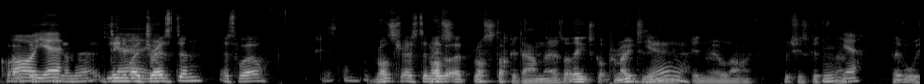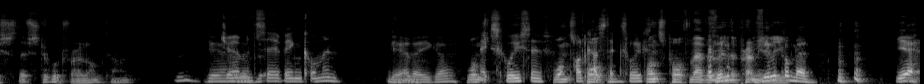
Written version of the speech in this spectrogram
Quite a Oh, big yeah. team down there. Dynamo yeah. Dresden as well. Ros- Dresden, Ros- they've got a- Rostock are down there as well. They just got promoted Yeah. in, in real life, which is good for Mm. them. Yeah, They've always they've struggled for a long time. Yeah, German they've- save incoming, Yeah, there you go. Once exclusive once podcast Porth, exclusive. once Porthleven in the Premier League. men. yeah.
